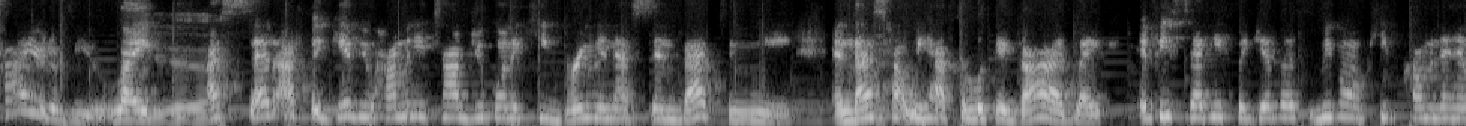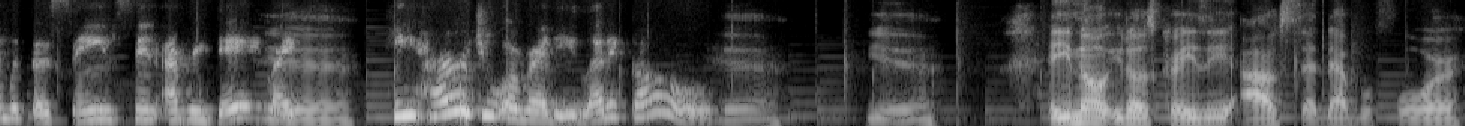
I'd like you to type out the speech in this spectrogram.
tired of you. Like yeah. I said, I forgive you. How many times you going to keep bringing that sin back to me? And that's how we have to look at God. Like if he said he forgive us, we going to keep coming to him with the same sin every day. Like yeah. he heard you already. Let it go. Yeah. Yeah. And you know, you know, it's crazy. I've said that before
